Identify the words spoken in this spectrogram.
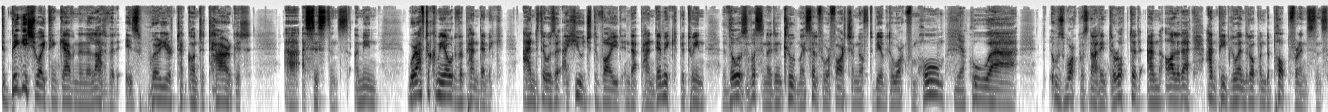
the big issue, I think, Gavin, and a lot of it is where you're t- going to target uh, assistance. I mean, we're after coming out of a pandemic, and there was a, a, huge divide in that pandemic between those of us, and I'd include myself, who were fortunate enough to be able to work from home, yeah. who uh, whose work was not interrupted, and all of that, and people who ended up in the pub, for instance,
